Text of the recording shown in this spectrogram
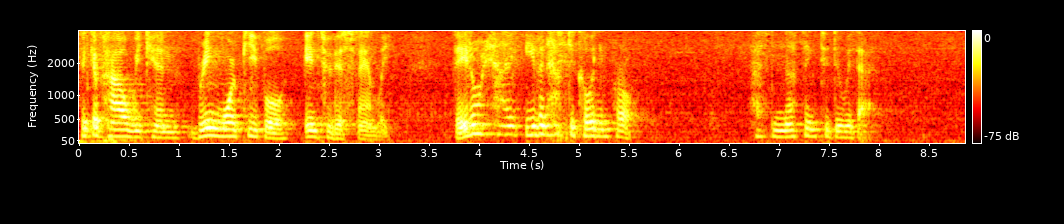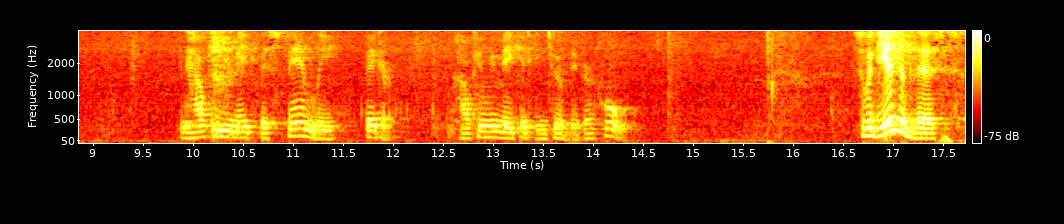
Think of how we can bring more people into this family. They don't even have to code in Perl. Has nothing to do with that. And how can we make this family bigger? How can we make it into a bigger home? So at the end of this,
